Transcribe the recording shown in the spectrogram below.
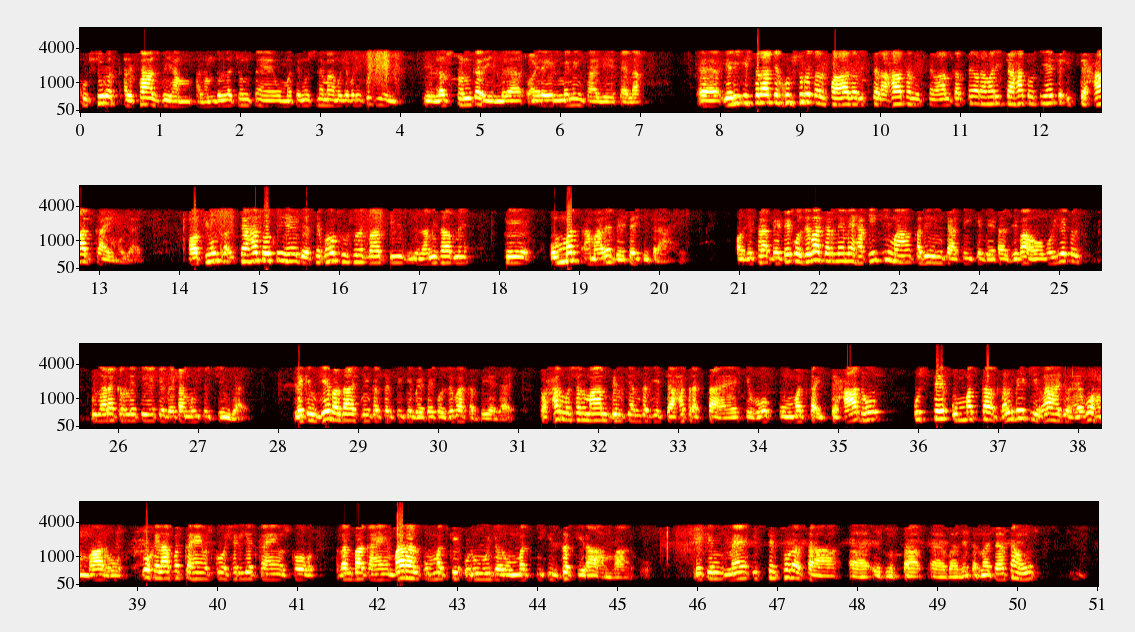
خوبصورت الفاظ بھی ہم الحمدللہ چنتے ہیں، امت مسلمہ، مجھے بڑی خوشی ہوئی۔ یہ لفظ سن کر ہی میرا میرے علم میں نہیں تھا یہ پہلا۔ یعنی اس طرح کے خوبصورت الفاظ اور اصطلاحات ہم استعمال کرتے ہیں اور ہماری چاہت ہوتی ہے کہ اتحاد قائم ہو جائے۔ اور کیوں چاہت ہوتی ہے؟ جیسے بہت خوبصورت بات کی نظامی صاحب نے کہ امت ہمارے بیٹے کی طرح ہے۔ اور جس طرح بیٹے کو ذبح کرنے میں حقیقی ماں کبھی نہیں چاہتی کہ بیٹا ذبح ہو وہ یہ تو گزارا کر لیتی ہے کہ بیٹا مجھ سے چھین جائے۔ لیکن یہ برداشت نہیں کر سکتی کہ بیٹے کو ذبح کر دیا جائے۔ تو ہر مسلمان دل کے اندر یہ چاہت رکھتا ہے کہ وہ امت کا اتحاد ہو، اس سے امت کا غلبے کی راہ جو ہے وہ ہموار ہو۔ وہ خلافت کہیں، اس کو شریعت کہیں، اس کو غلبہ کہیں۔ بہرحال امت کے عروج اور امت کی عزت کی راہ ہموار ہو۔ لیکن میں اس سے تھوڑا سا ایک نقطہ واضح کرنا چاہتا ہوں۔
